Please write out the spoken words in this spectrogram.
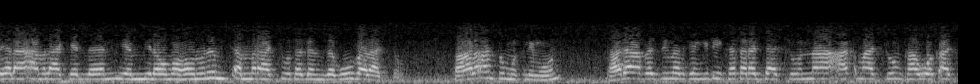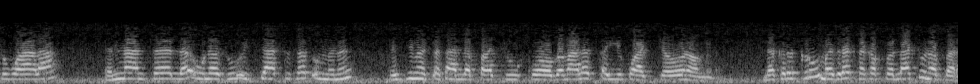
ሌላ አምላክ የለም የሚለው መሆኑንም ጨምራችሁ ተገንዘቡ በላቸው። ባለ አንቱ ሙስሊሙን። ታዲያ በዚህ መልክ እንግዲህ ከተረዳችሁና አቅማችሁን ካወቃችሁ በኋላ እናንተ ለእውነቱ እጅ አትሰጡምን? እጅ መስጠት አለባችሁ እኮ በማለት ጠይቋቸው ነው የሚለው። ለክርክሩ መድረክ ተከፈላችሁ ነበረ።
